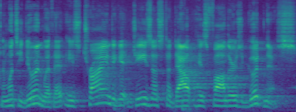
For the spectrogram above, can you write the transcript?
And what's he doing with it? He's trying to get Jesus to doubt his Father's goodness.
